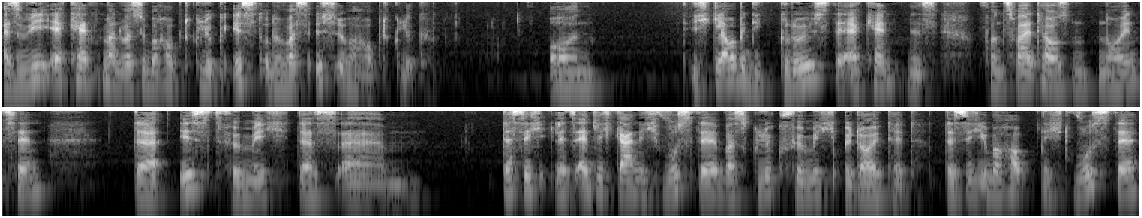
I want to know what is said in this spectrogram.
also wie erkennt man, was überhaupt Glück ist oder was ist überhaupt Glück? Und ich glaube, die größte Erkenntnis von 2019, da ist für mich, dass, ähm, dass ich letztendlich gar nicht wusste, was Glück für mich bedeutet. Dass ich überhaupt nicht wusste,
